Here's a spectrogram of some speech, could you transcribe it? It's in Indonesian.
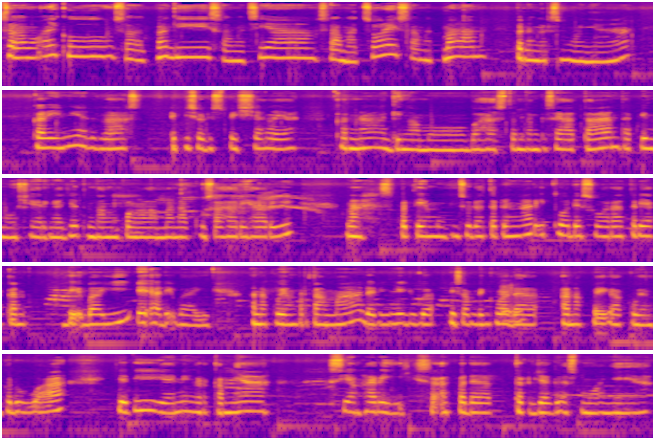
Assalamualaikum, selamat pagi, selamat siang, selamat sore, selamat malam, pendengar semuanya. Kali ini adalah episode spesial ya, karena lagi nggak mau bahas tentang kesehatan, tapi mau sharing aja tentang pengalaman aku sehari-hari. Nah, seperti yang mungkin sudah terdengar, itu ada suara teriakan adik bayi, eh adik bayi, anakku yang pertama, dan ini juga di sampingku ada anak bayi aku yang kedua. Jadi ya ini ngerekamnya siang hari saat pada terjaga semuanya ya.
